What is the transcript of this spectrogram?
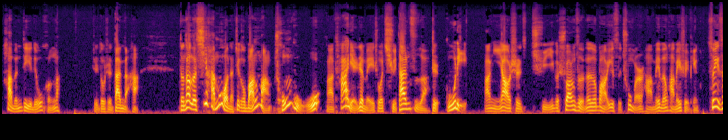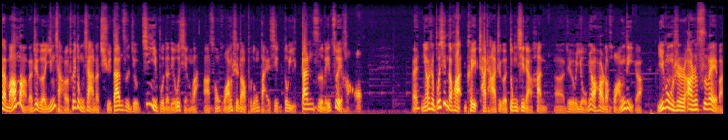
汉文帝刘恒啊，这都是单的哈。等到了西汉末呢，这个王莽重古啊，他也认为说取单字啊是古礼啊，你要是取一个双字，那都不好意思出门哈，没文化没水平。所以在王莽的这个影响和推动下呢，取单字就进一步的流行了啊，从皇室到普通百姓都以单字为最好。哎，你要是不信的话，可以查查这个东西两汉啊，这个有庙号的皇帝啊，一共是二十四位吧。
